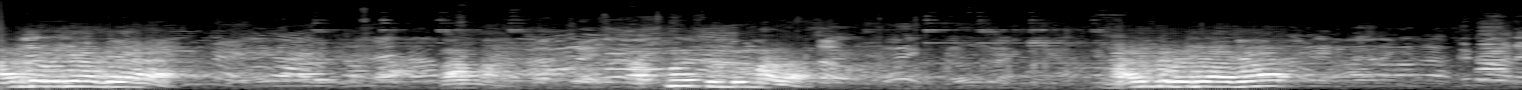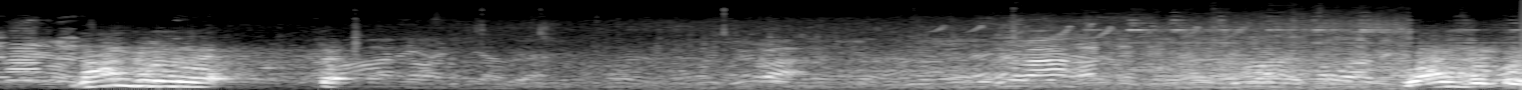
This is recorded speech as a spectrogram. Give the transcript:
அடுத்தபடியாக அப்பு துண்டுமாலா. அடுத்தபடியாக நான்கு பல்லு வாழ்ந்துட்டு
